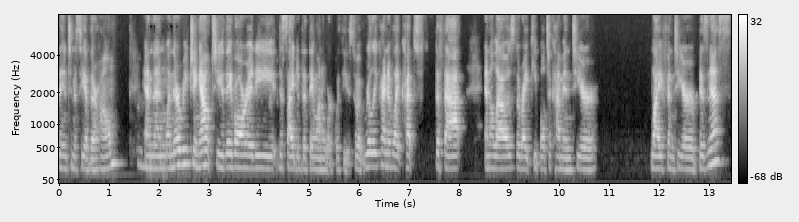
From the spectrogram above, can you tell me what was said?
the intimacy of their home. Mm-hmm. and then when they're reaching out to you they've already decided that they want to work with you. So it really kind of like cuts the fat and allows the right people to come into your life and to your business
